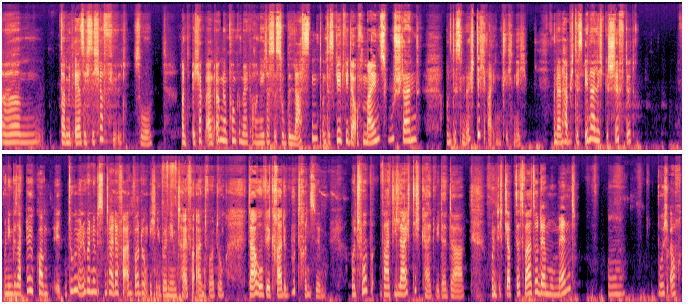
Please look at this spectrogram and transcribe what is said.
ähm, damit er sich sicher fühlt. So. Und ich habe an irgendeinem Punkt gemerkt, oh nee, das ist so belastend und es geht wieder auf meinen Zustand und das möchte ich eigentlich nicht. Und dann habe ich das innerlich geschiftet und ihm gesagt, nö, komm, du übernimmst einen Teil der Verantwortung, ich übernehme einen Teil Verantwortung. Da, wo wir gerade gut drin sind. Und schwupp war die Leichtigkeit wieder da. Und ich glaube, das war so der Moment, wo ich auch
